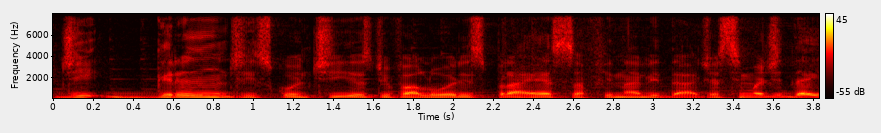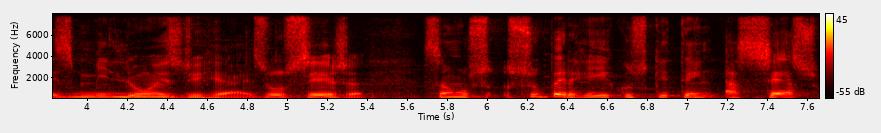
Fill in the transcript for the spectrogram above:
de grandes quantias de valores para essa finalidade, acima de 10 milhões de reais. Ou seja, são os super ricos que têm acesso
